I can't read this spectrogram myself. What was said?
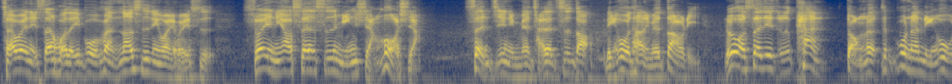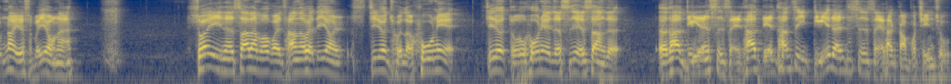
成为你生活的一部分，那是另外一回事。所以你要深思冥想、默想。圣经里面才能知道领悟它里面的道理。如果圣经只是看懂了，这不能领悟，那有什么用呢？所以呢，撒旦魔鬼常常会利用基督徒的忽略，基督徒忽略这世界上的，呃，他的敌人是谁？他连他自己敌人是谁，他搞不清楚。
